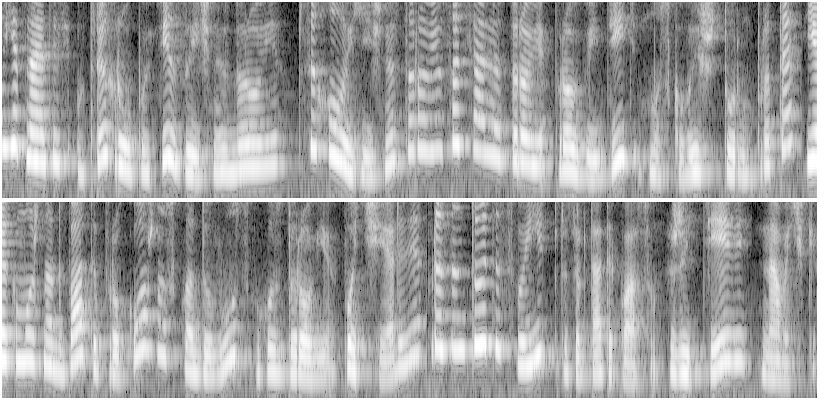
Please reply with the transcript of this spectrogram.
Об'єднайтесь у три групи: фізичне здоров'я, психологічне здоров'я, соціальне здоров'я. Проведіть мозковий штурм про те, як можна дбати про кожну складову свого здоров'я. По черзі презентуйте свої результати класу, життєві навички.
